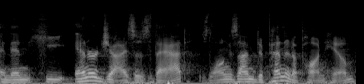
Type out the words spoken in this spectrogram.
and then he energizes that as long as I'm dependent upon him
